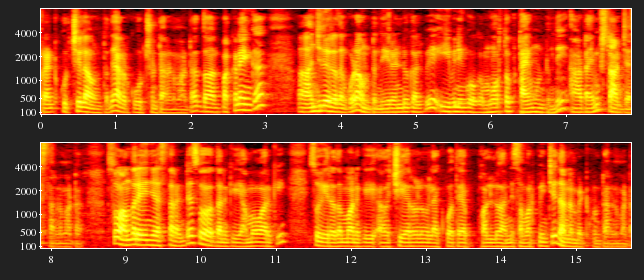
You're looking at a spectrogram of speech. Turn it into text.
ఫ్రంట్ కుర్చీలా ఉంటుంది. అక్కడ కూర్చుంటారనమాట దాని పక్కనే ఇంకా అంజలి రథం కూడా ఉంటుంది. ఈ రెండు కలిపి ఈవినింగ్ ఒక ముహూర్తపు టైం ఉంటుంది. ఆ టైంకి స్టార్ట్ చేస్తారనమాట సో అందరూ ఏం చేస్తారంటే సో దానికి అమ్మవారికి సో ఈ రథమ్మానికి మనకి చీరలు లేకపోతే పళ్ళు అన్ని సమర్పించి దండం పెట్టుకుంటారనమాట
